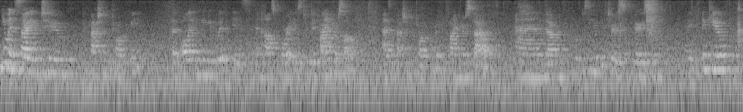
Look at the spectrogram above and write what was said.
new insight into fashion photography. All I can leave you with is, and ask for it, is to define yourself as a fashion photographer, define your style, and um, hope to see your pictures very soon. Right? Thank you.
